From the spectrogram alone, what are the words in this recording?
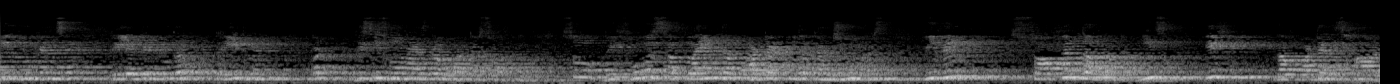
you can say related to the treatment but this is known as the water softening. So before supplying the water to the consumers, we will soften the water. Means if the water is hard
